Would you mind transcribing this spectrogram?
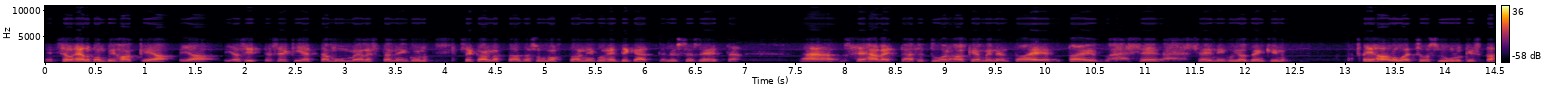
Että se on helpompi hakea ja, ja sitten sekin, että mun mielestä niin kun, se kannattaa tässä unohtaa niin kun heti kättelyssä se, että ää, se hävettää se tuon hakeminen tai, tai se, se niin jotenkin ei halua, että se olisi julkista.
